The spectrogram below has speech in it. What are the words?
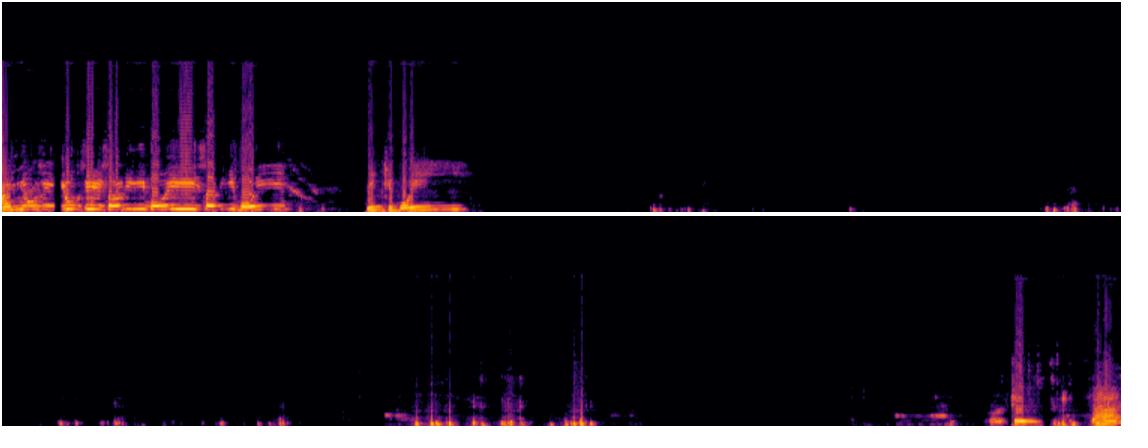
I'm using Yuzi, Sunny boy, Sunny boy. Thank you, boy. Just that.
